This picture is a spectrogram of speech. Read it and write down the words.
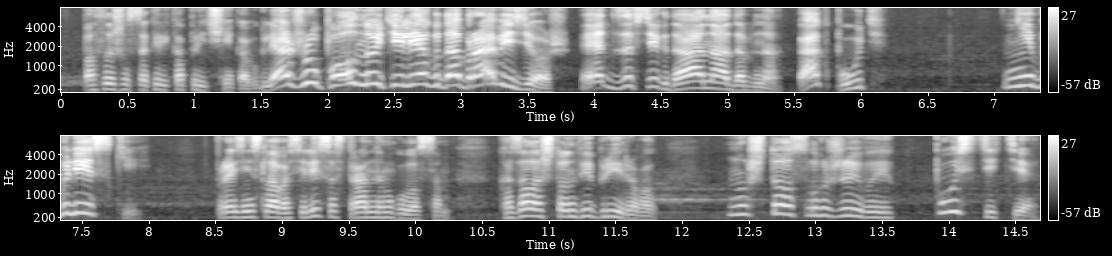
– послышался крик опричников. «Гляжу, полную телегу добра везешь! Это завсегда надобно! Как путь!» «Не близкий!» произнесла Василиса странным голосом. Казалось, что он вибрировал. «Ну что, служивые, пустите?»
